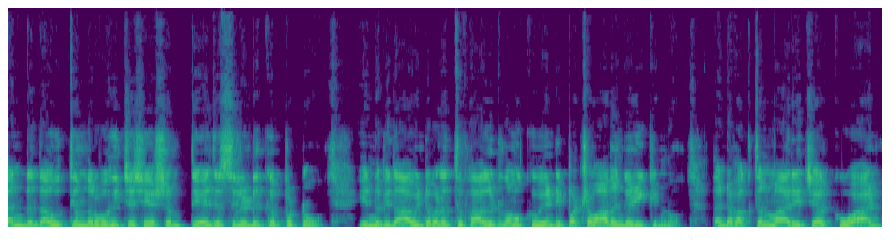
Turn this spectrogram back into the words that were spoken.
തന്റെ ദൗത്യം നിർവഹിച്ച ശേഷം തേജസ്സിലെടുക്കപ്പെട്ടു. ഇന്ന് പിതാവിന്റെ വലത്തുഭാഗത്ത് നമുക്ക് വേണ്ടി പക്ഷപാതം കഴിക്കുന്നു. തന്റെ ഭക്തന്മാരെ ചേർക്കുവാൻ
